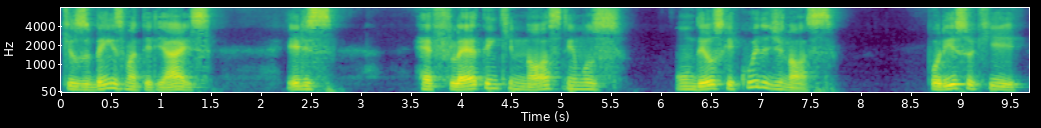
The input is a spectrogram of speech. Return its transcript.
que os bens materiais, eles refletem que nós temos um Deus que cuida de nós. Por isso que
